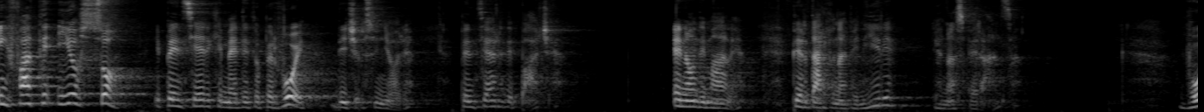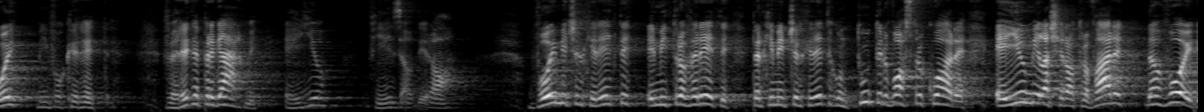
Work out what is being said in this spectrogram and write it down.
Infatti io so i pensieri che medito per voi, dice il Signore, pensieri di pace e non di male, per darvi un avvenire e una speranza. Voi mi invocherete, verrete a pregarmi e io vi esaudirò. Voi mi cercherete e mi troverete, perché mi cercherete con tutto il vostro cuore e io mi lascerò trovare da voi,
